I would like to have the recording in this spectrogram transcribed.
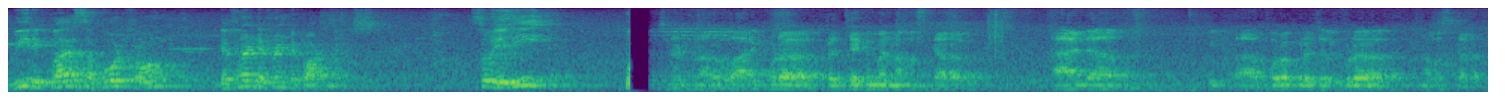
We require support from different different departments. So, ఇది వచ్చినట్టున్నారు వారికి కూడా ప్రత్యేకమైన నమస్కారాలు అండ్ పూర్వ ప్రజలకు కూడా నమస్కారాలు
